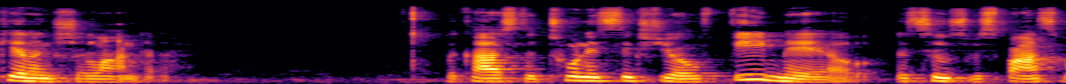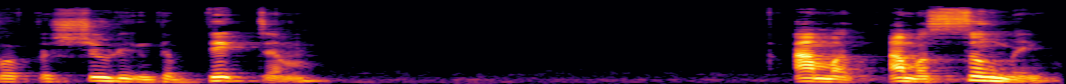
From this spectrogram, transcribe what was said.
killing Shalonda. Because the 26 year old female is who's responsible for shooting the victim. I'm, a, I'm assuming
